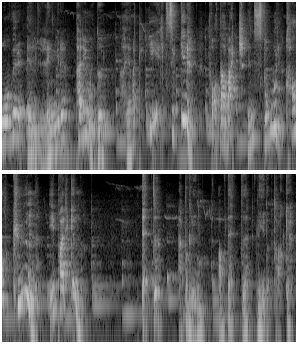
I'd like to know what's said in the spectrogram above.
Over en lengre periode har jeg vært helt sikker på at det har vært en stor kalkun i parken. Dette er på grunn av dette lydopptaket.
